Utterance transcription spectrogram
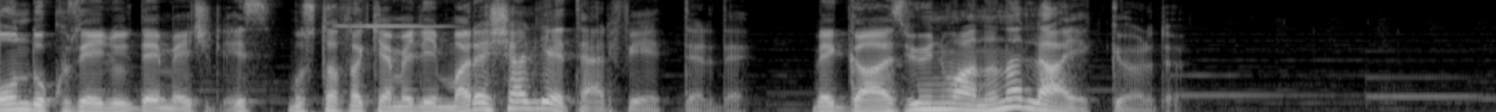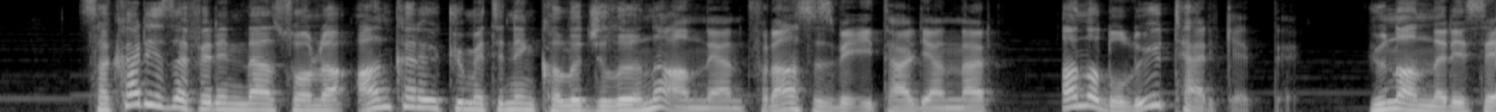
19 Eylül'de meclis Mustafa Kemal'i Mareşalliğe terfi ettirdi ve gazi ünvanına layık gördü. Sakarya zaferinden sonra Ankara hükümetinin kalıcılığını anlayan Fransız ve İtalyanlar Anadolu'yu terk etti. Yunanlar ise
